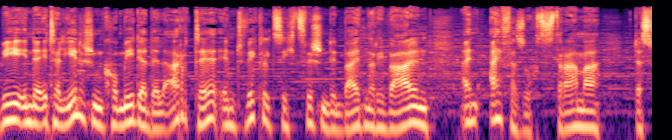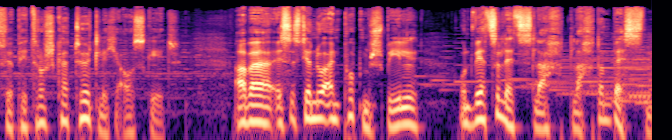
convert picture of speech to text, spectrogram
Wie in der italienischen Commedia dell'arte entwickelt sich zwischen den beiden Rivalen ein Eifersuchtsdrama, das für Petruschka tödlich ausgeht. Aber es ist ja nur ein Puppenspiel, und wer zuletzt lacht, lacht am besten.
